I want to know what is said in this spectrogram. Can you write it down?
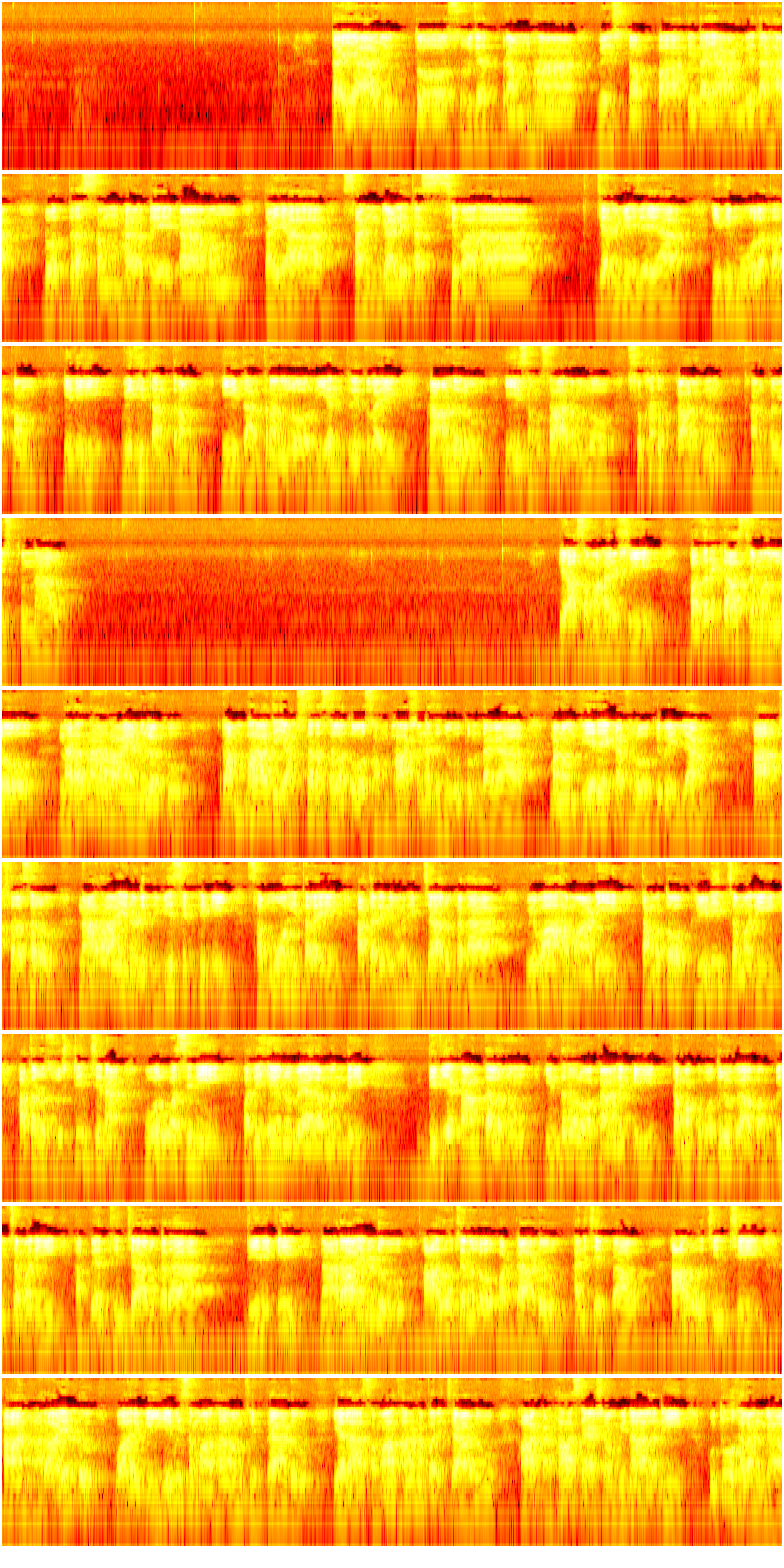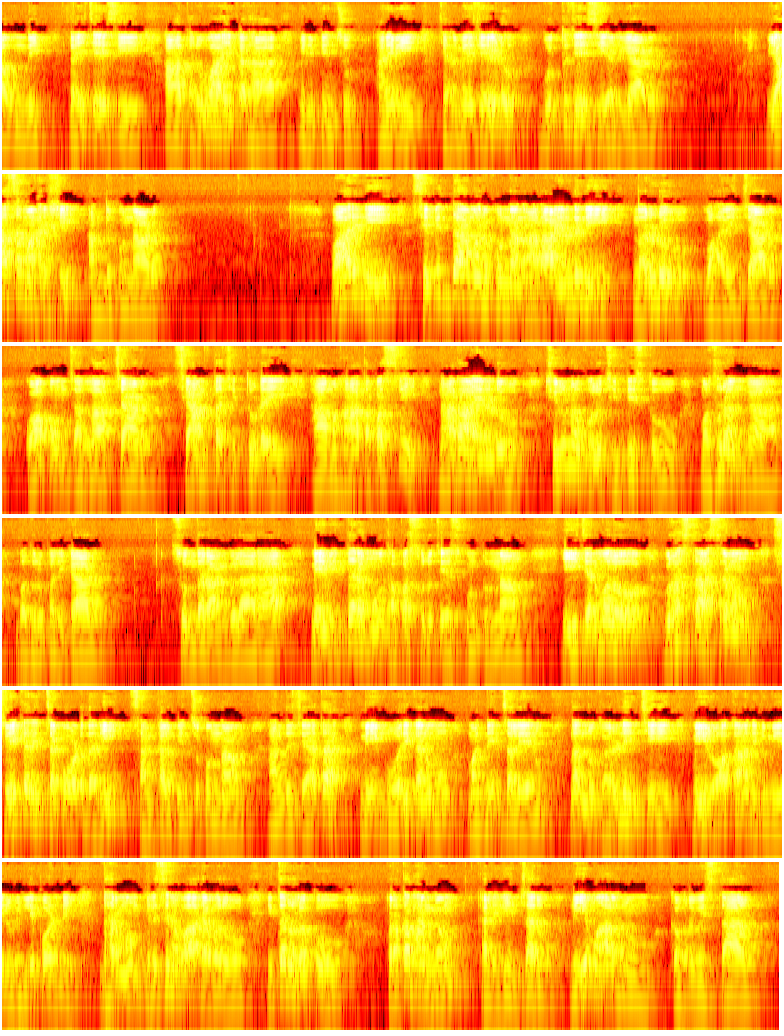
తయా యుక్తో సృజద్బ్రహ్మ విష్ణుపాతితయాన్విత రుద్ర సంహరతే కామం తయా సంగళిత శివ. జనమేజయ ఇది మూలతత్వం ఇది విధితంత్రం. ఈ తంత్రంలో నియంత్రితులై ప్రాణులు ఈ సంసారంలో సుఖదుఖాలను అనుభవిస్తున్నారు. వ్యాస మహర్షి బదరికాశ్రమంలో నరనారాయణులకు రంభాది అప్సరసలతో సంభాషణ జరుగుతుండగా మనం వేరే కథలోకి వెళ్ళాం. ఆ అప్సరసలు నారాయణుడి దివ్యశక్తికి సమ్మోహితలై అతడిని వరించారు కదా. వివాహమాడి తమతో క్రీడించమని అతడు సృష్టించిన ఊర్వశిని పదిహేను వేల మంది దివ్యకాంతలను ఇంద్రలోకానికి తమకు బదులుగా పంపించమని అభ్యర్థించారు కదా. దీనికి నారాయణుడు ఆలోచనలో పడ్డాడు అని చెప్పావు. ఆలోచించి ఆ నారాయణుడు వారికి ఏమి సమాధానం చెప్పాడు? ఎలా సమాధానపరిచాడు? ఆ కథాశేషం వినాలని కుతూహలంగా ఉంది. దయచేసి ఆ తరువాయి కథ వినిపించు అని జనమేజయుడు గుర్తు చేసి అడిగాడు. వ్యాస మహర్షి అందుకున్నాడు. వారిని శపిద్దామనుకున్న నారాయణుడిని నరుడు వారించాడు. కోపం చల్లార్చాడు. శాంత చిత్తుడై ఆ మహాతపస్వి నారాయణుడు చిరునవ్వులు చిందిస్తూ మధురంగా బదులు పలికాడు సుందరాంగులారా మేమిద్దరము తపస్సులు చేసుకుంటున్నాం. ఈ జన్మలో గృహస్థాశ్రమం స్వీకరించకూడదని సంకల్పించుకున్నాం. అందుచేత మీ కోరికను మన్నించలేను. నన్ను కరుణించి మీ లోకానికి మీరు వెళ్ళిపోండి. ధర్మం తెలిసిన వారెవరు? ఇతరులకు వ్రతభంగం కలిగించరు. నియమాలను గౌరవిస్తారు.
